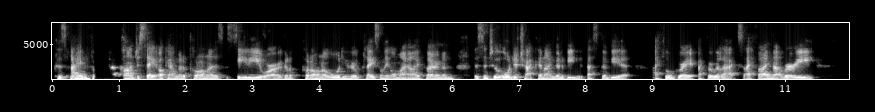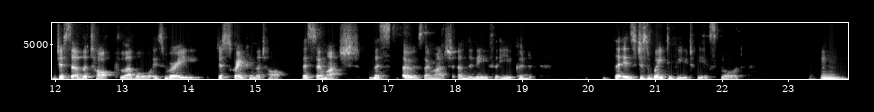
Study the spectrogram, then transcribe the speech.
because mm. I, can't just say, okay, I'm going to put on a CD or I'm going to put on an audio, play something on my iPhone and listen to an audio track, and I'm going to be, that's going to be it. I feel great. I feel relaxed. I find that very, just at the top level, it's very, just scraping the top. There's so much, there's so, so much underneath that you could, that is just waiting for you to be explored. Mm.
